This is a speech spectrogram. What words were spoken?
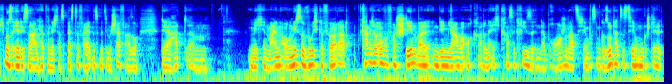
Ich muss ehrlich sagen, ich hatte nicht das beste Verhältnis mit dem Chef. Also der hat ähm, mich in meinen Augen nicht so wirklich gefördert. Kann ich auch irgendwo verstehen, weil in dem Jahr war auch gerade eine echt krasse Krise in der Branche. Da hat sich irgendwas im Gesundheitssystem umgestellt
